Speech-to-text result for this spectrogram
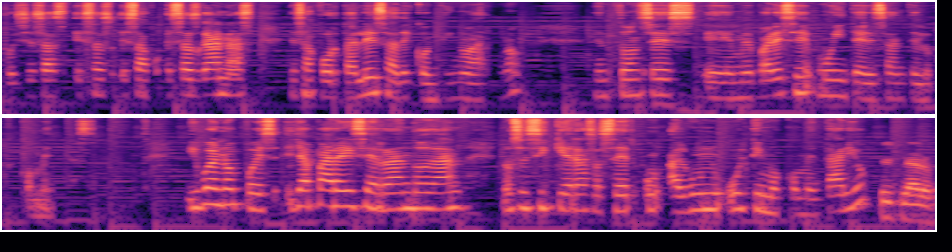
pues esas, esas, esas ganas, esa fortaleza de continuar, ¿no? Entonces me parece muy interesante lo que comentas. Y bueno, pues ya para ir cerrando, Dan, no sé si quieras hacer algún último comentario. Sí, claro.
